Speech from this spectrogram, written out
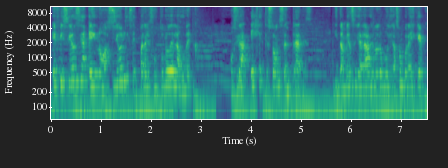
eficiencia e innovación dice, para el futuro de la UDEC, o sea, ejes que son centrales. Y también señalabas en otra publicación por ahí que,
